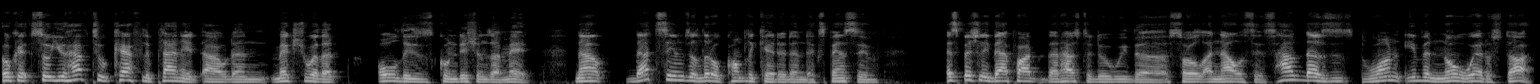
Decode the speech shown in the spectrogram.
Okay, so you have to carefully plan it out and make sure that all these conditions are met. Now, that seems a little complicated and expensive, especially that part that has to do with the soil analysis. How does one even know where to start?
